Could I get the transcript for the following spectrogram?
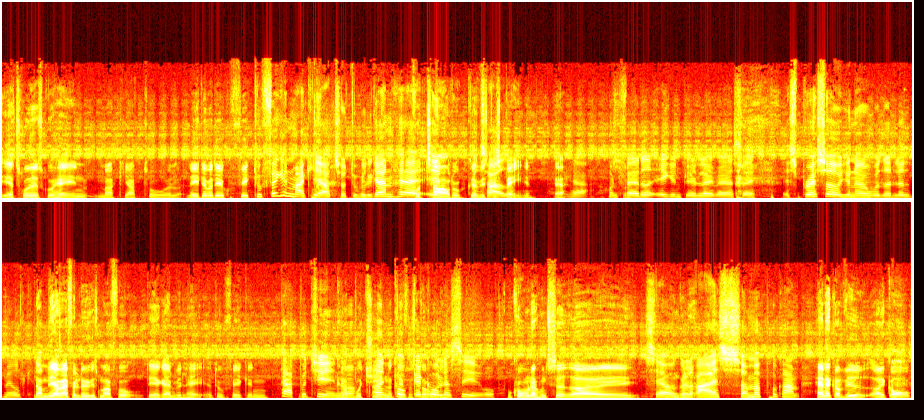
Jeg troede, jeg skulle have en macchiato, eller... Nej, det var det, jeg kunne fik. Du fik en macchiato, du ville gerne have Cortado, en det er vist i cortado. Spanien. Ja. Ja, hun fattede ikke en bjælle af, hvad jeg sagde. Espresso, you know, with a little milk. Nå, men jeg har i hvert fald lykkedes mig at få det, jeg gerne ville have. Og du fik en... Cappuccino, Cappuccino, og en Coca-Cola. Zero. Ukona, hun sidder... Øh, Ser Onkel Rejes sommerprogram. han er gravid, og i går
